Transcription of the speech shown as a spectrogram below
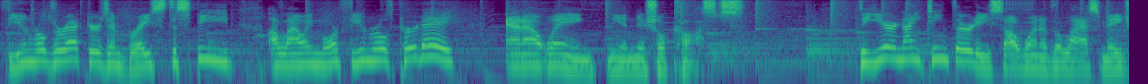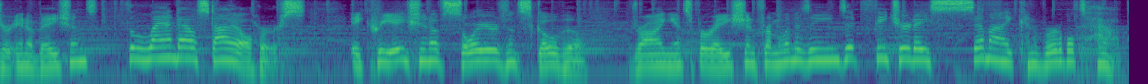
funeral directors embraced the speed, allowing more funerals per day and outweighing the initial costs. The year 1930 saw one of the last major innovations the Landau style hearse, a creation of Sayers and Scovill. Drawing inspiration from limousines, it featured a semi convertible top,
